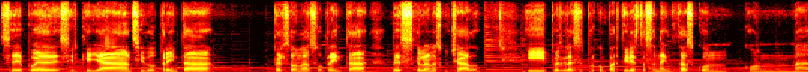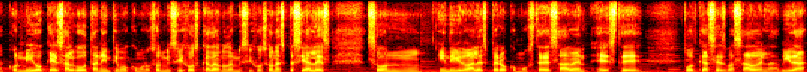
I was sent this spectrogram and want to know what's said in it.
se puede decir que ya han sido 30 personas o 30 veces que lo han escuchado. Y pues gracias por compartir estas anécdotas con, Ah, conmigo, que es algo tan íntimo como lo son mis hijos. Cada uno de mis hijos son especiales, son individuales, pero como ustedes saben, este podcast es basado en la vida,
